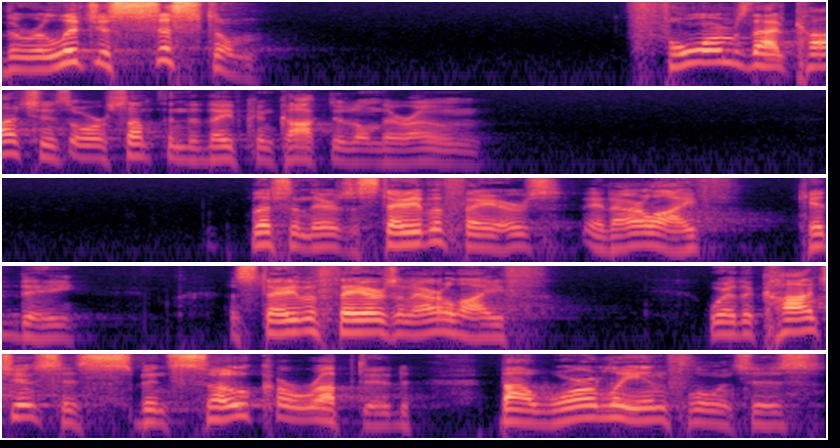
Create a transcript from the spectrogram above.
the religious system forms that conscience or something that they've concocted on their own. Listen, there's a state of affairs in our life, could be, a state of affairs in our life where the conscience has been so corrupted by worldly influences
